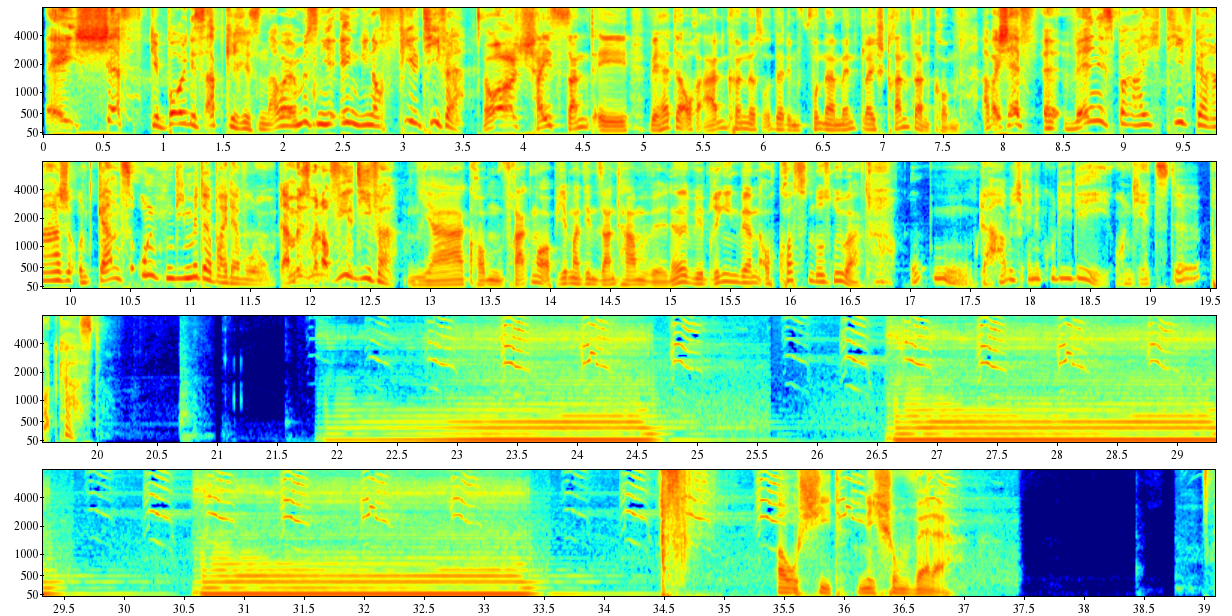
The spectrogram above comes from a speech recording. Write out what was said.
Ey, Chef, Gebäude ist abgerissen, aber wir müssen hier irgendwie noch viel tiefer. Oh, scheiß Sand, ey. Wer hätte auch ahnen können, dass unter dem Fundament gleich Strandsand kommt? Aber Chef, äh, Wellnessbereich, Tiefgarage und ganz unten die Mitarbeiterwohnung. Da müssen wir noch viel tiefer. Ja, komm, frag mal, ob jemand den Sand haben will. Ne? Wir bringen ihn dann auch kostenlos rüber. Oh, da habe ich eine gute Idee. Und jetzt äh, Podcast. Oh shit, nicht schon Wetter.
